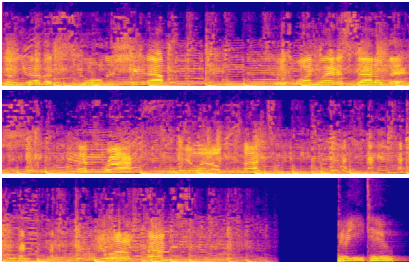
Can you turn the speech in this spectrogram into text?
Don't you have a school to shoot up? There's one way to settle this. Let's rock, you little cunt. you little cunt. Three, two,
